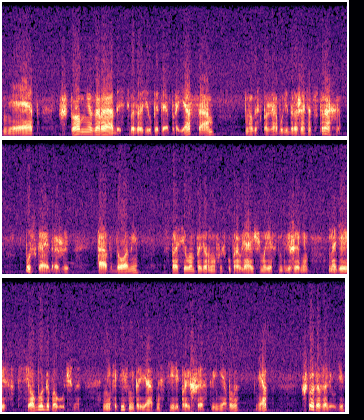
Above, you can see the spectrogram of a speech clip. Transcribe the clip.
«Нет, что мне за радость?» — возразил Петепра. «Я сам...» но госпожа будет дрожать от страха. Пускай дрожит. А в доме, — спросил он, повернувшись к управляющему резким движением, — надеюсь, все благополучно? Никаких неприятностей или происшествий не было? Нет? Что это за люди?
